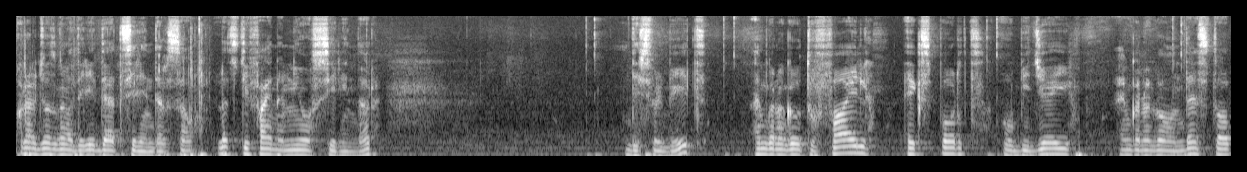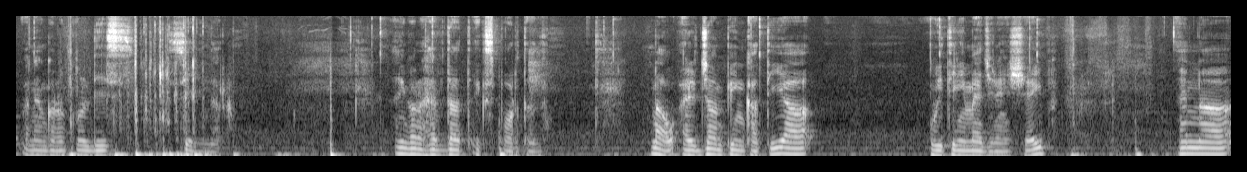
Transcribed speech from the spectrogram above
Or I'm just gonna delete that cylinder. So let's define a new cylinder this will be it I'm gonna go to file export obj I'm gonna go on desktop and I'm gonna call this cylinder I'm gonna have that exported now I'll jump in CATIA within Imagine Shape. And uh,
